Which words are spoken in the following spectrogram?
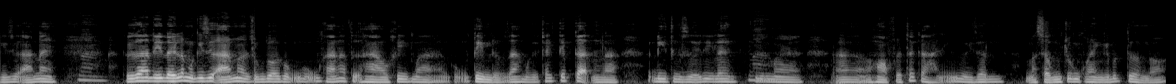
cái dự án này. Vâng. Thực ra thì đấy là một cái dự án mà chúng tôi cũng cũng khá là tự hào khi mà cũng tìm được ra một cái cách tiếp cận là đi từ dưới đi lên vâng. khi mà uh, họp với tất cả những người dân mà sống chung quanh cái bức tường đó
